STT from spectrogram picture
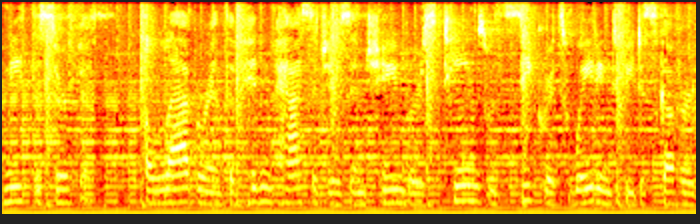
Beneath the surface, a labyrinth of hidden passages and chambers teems with secrets waiting to be discovered.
